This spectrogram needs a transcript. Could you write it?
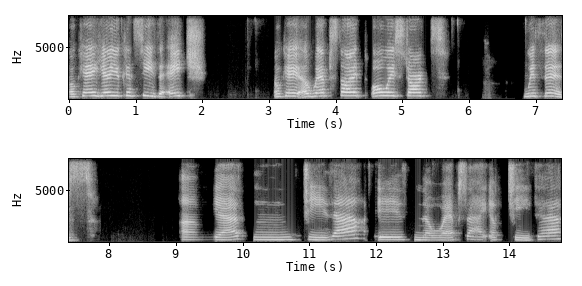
Okay, here you can see the H. Okay, a website always starts with this. Um, yes, mm, Cheetah is the website of Cheetah.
